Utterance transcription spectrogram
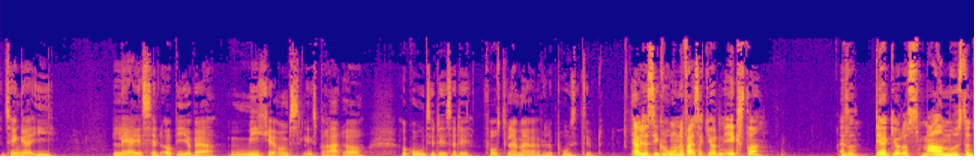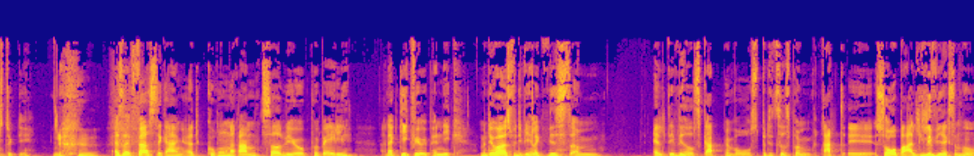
Jeg tænker, I lærer jer selv op i at være mega omstillingsparat og, og gode til det, så det forestiller jeg mig i hvert fald er positivt. Jeg vil jeg sige, at corona faktisk har gjort en ekstra. Altså, det har gjort os meget modstandsdygtige. Altså, første gang, at corona ramte, sad vi jo på Bali, og der gik vi jo i panik. Men det var også, fordi vi heller ikke vidste om alt det, vi havde skabt med vores, på det tidspunkt, ret øh, sårbare lille virksomhed,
